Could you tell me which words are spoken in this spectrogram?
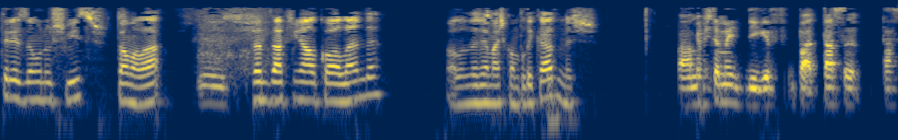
3 a 1 nos suíços. Toma lá. Isso. Vamos à final com a Holanda. A Holanda já é mais complicado, mas Pá, mas também te diga, pá, taça, taça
